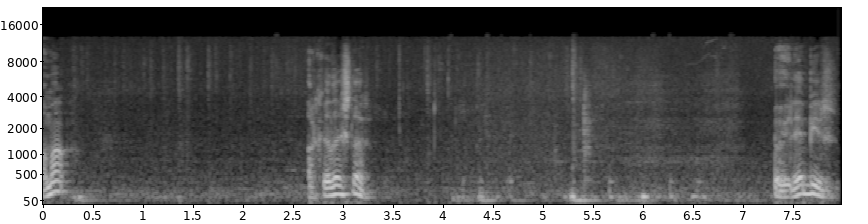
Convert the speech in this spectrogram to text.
Ama arkadaşlar öyle bir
